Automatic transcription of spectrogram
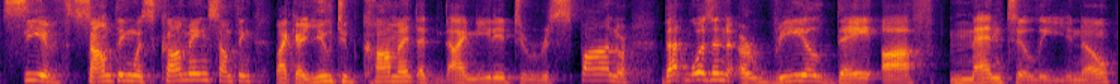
see if something was coming, something like a YouTube comment that I needed to respond, or that wasn't a real day off mentally, you know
